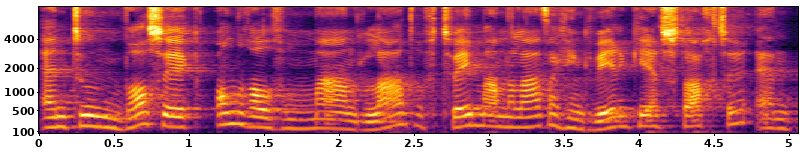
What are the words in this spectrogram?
En toen was ik anderhalve maand later, of twee maanden later, ging ik weer een keer starten. En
